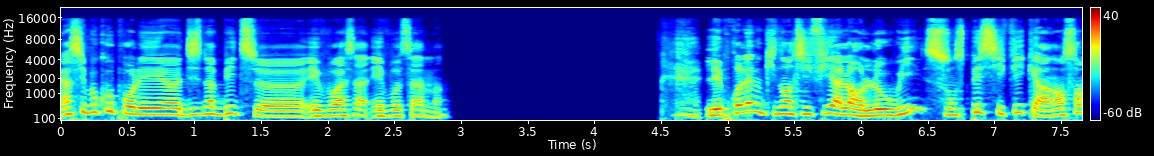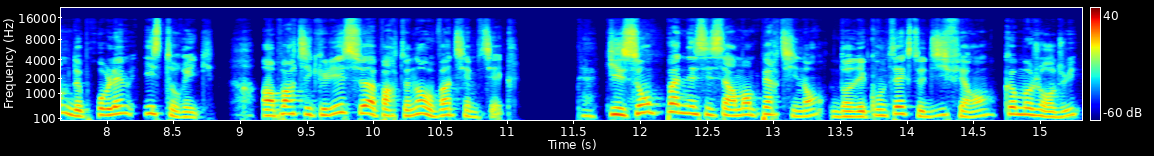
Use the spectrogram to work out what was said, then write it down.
Merci beaucoup pour les 19 euh, bits euh, Evo, Sam. Les problèmes qu'identifie alors Lowy sont spécifiques à un ensemble de problèmes historiques, en particulier ceux appartenant au XXe siècle, qui ne sont pas nécessairement pertinents dans des contextes différents comme aujourd'hui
